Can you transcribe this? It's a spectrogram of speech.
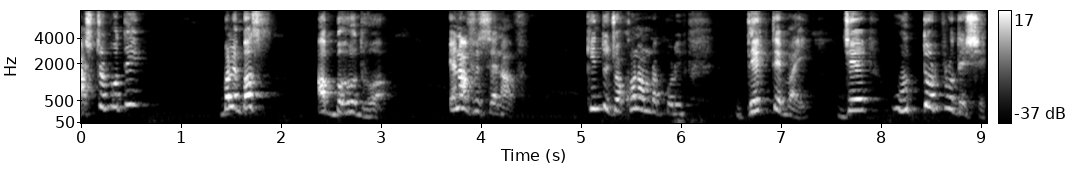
রাষ্ট্রপতি বলে, বাস আব বহুত হুয়া এনাফ ইস এনাফ কিন্তু যখন আমরা দেখতে পাই যে উত্তরপ্রদেশে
